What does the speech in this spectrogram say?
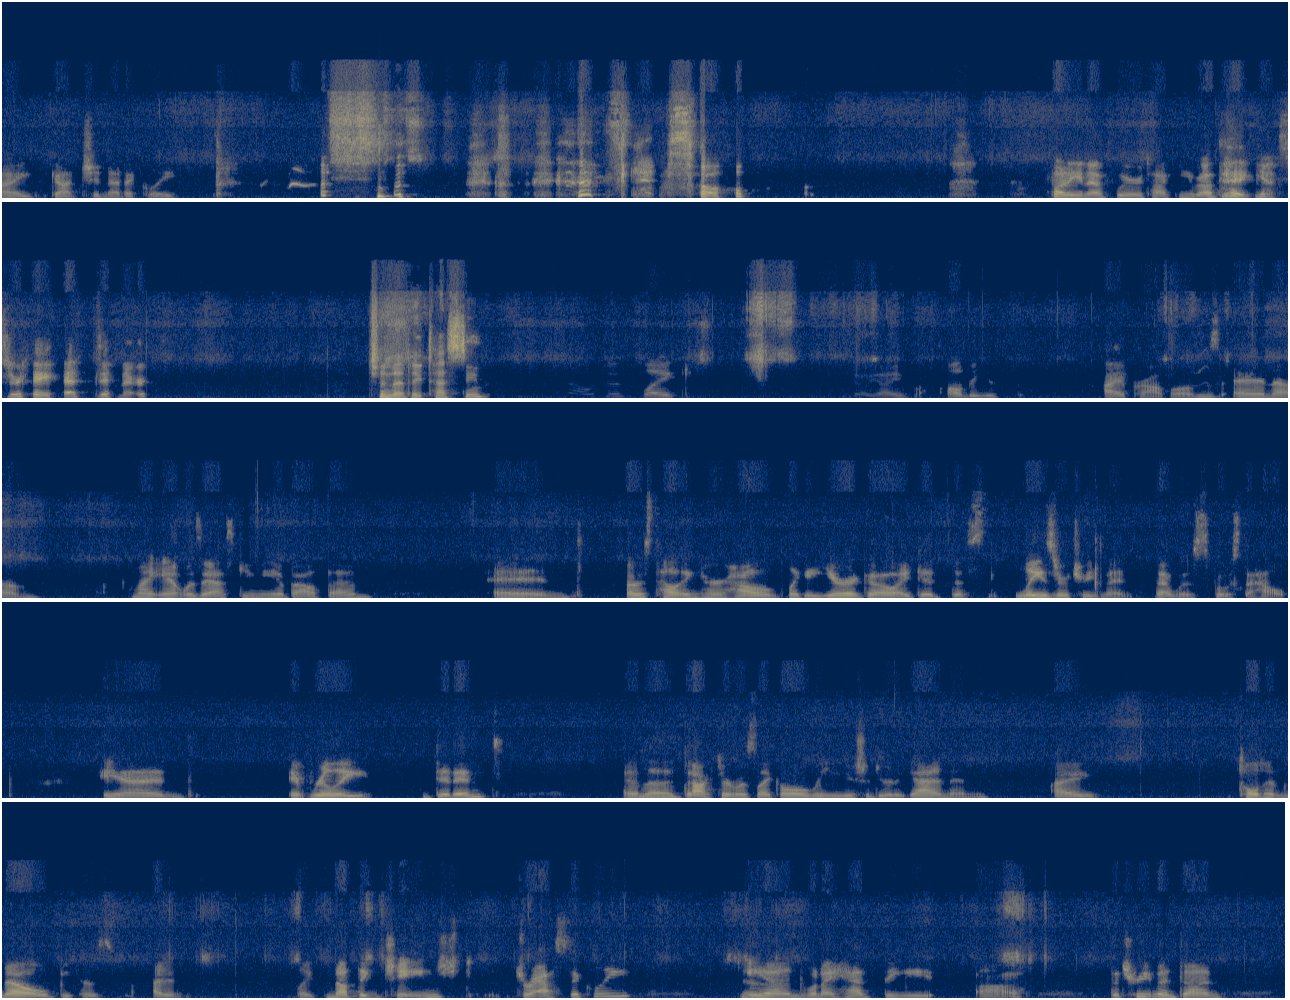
I got genetically. so funny enough, we were talking about that yesterday at dinner. Genetic testing? Just like you know, I have all these eye problems, and um, my aunt was asking me about them, and I was telling her how like a year ago I did this laser treatment that was supposed to help, and it really didn't. And Mhm. the doctor was like, "Oh, maybe you should do it again." And I told him no because I didn't like nothing changed drastically. Yeah. And when I had the uh, the treatment done,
